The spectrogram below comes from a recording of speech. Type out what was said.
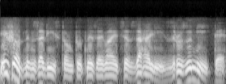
І жодним забійством тут не займаються взагалі, зрозумійте.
